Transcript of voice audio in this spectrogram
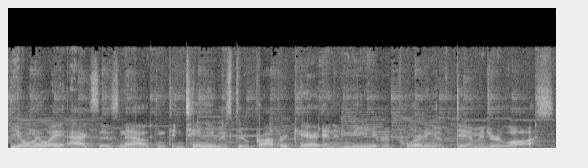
The only way Access Now can continue is through proper care and immediate reporting of damage or loss.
